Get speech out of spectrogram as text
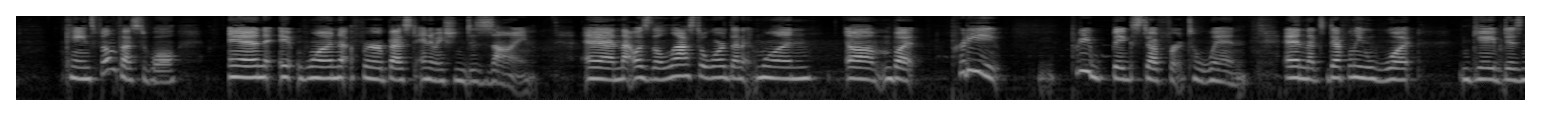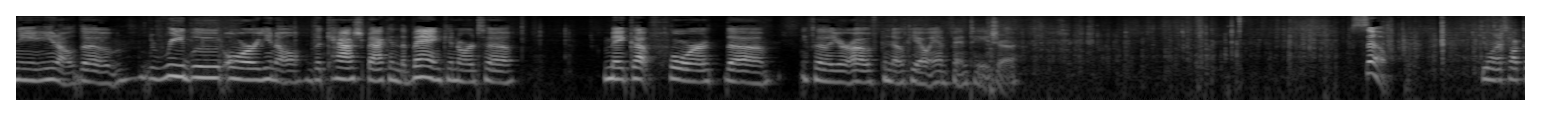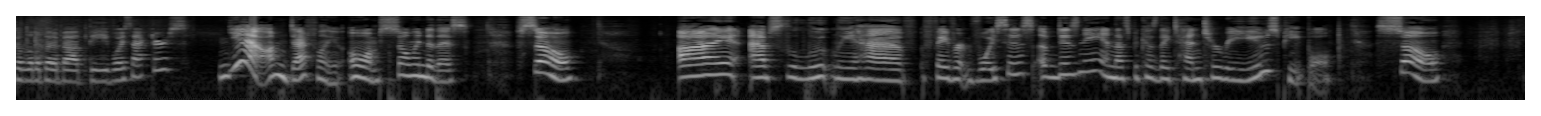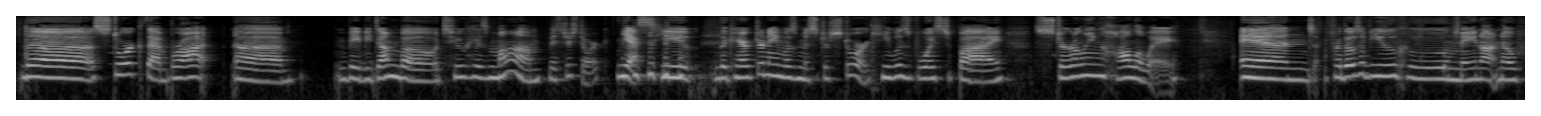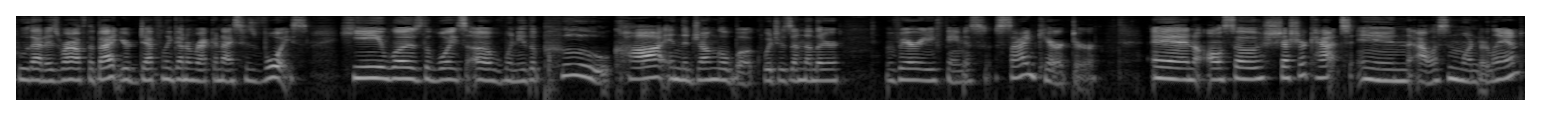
Cannes Film Festival, and it won for Best Animation Design. And that was the last award that it won, um, but pretty, pretty big stuff for it to win. And that's definitely what gave Disney, you know, the reboot or, you know, the cash back in the bank in order to make up for the failure of Pinocchio and Fantasia. So, Do you want to talk a little bit about the voice actors? yeah, I'm definitely. Oh, I'm so into this. So, I absolutely have favorite voices of Disney, and that's because they tend to reuse people. So, the stork that brought uh, baby Dumbo to his mom. Mr. Stork. Yes, he the character name was Mr. Stork. He was voiced by Sterling Holloway. And for those of you who may not know who that is right off the bat, you're definitely going to recognize his voice. He was the voice of Winnie the Pooh, Kaa in the Jungle Book, which is another very famous side character. And also Cheshire Cat in Alice in Wonderland,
